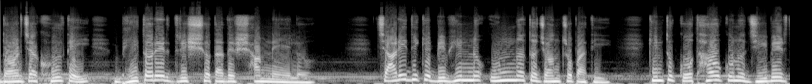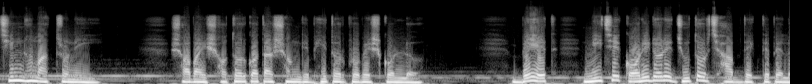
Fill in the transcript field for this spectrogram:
দরজা খুলতেই ভিতরের দৃশ্য তাদের সামনে এলো। চারিদিকে বিভিন্ন উন্নত যন্ত্রপাতি, কিন্তু কোথাও কোনো জীবের চিহ্ন মাত্র নেই। সবাই সতর্কতার সঙ্গে ভিতর প্রবেশ করল। বেত নিচে করিডোরে জুতোর ছাপ দেখতে পেল।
